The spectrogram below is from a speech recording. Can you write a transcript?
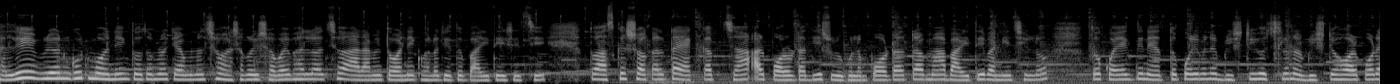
হ্যালো এভরিওয়ান, গুড মর্নিং। তো তোমরা কেমন আছো? আশা করি সবাই ভালো আছো। আর আমি তো অনেক ভালো, যেহেতু বাড়িতে এসেছি। তো আজকে সকালটা এক কাপ চা আর পরোটা দিয়ে শুরু করলাম। পরোটাটা মা বাড়িতেই বানিয়েছিল। তো কয়েকদিন এত পরিমাণে বৃষ্টি হচ্ছিল না, বৃষ্টি হওয়ার পরে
